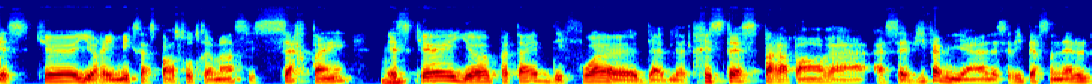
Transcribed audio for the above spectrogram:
est-ce qu'il aurait aimé que ça se passe autrement? C'est certain. Mhm. Est-ce qu'il y a peut-être des fois de, la, de la tristesse par rapport à, à sa vie familiale, à sa vie personnelle?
